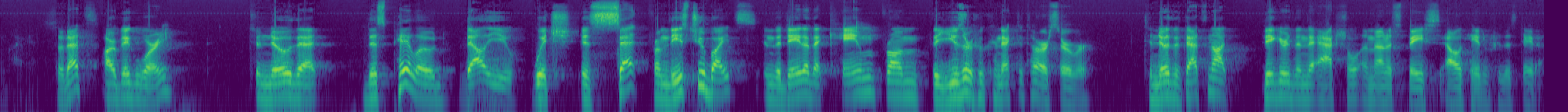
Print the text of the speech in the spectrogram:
Okay. So that's our big worry, to know that this payload value, which is set from these two bytes in the data that came from the user who connected to our server, to know that that's not bigger than the actual amount of space allocated for this data.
